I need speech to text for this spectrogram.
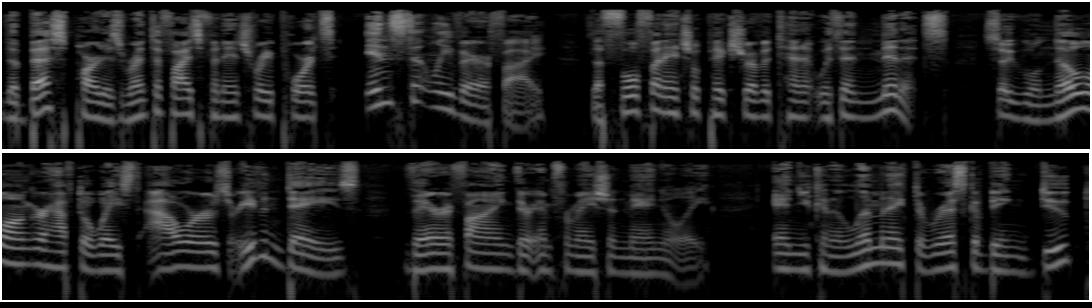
The best part is Rentify's financial reports instantly verify the full financial picture of a tenant within minutes, so you will no longer have to waste hours or even days verifying their information manually. And you can eliminate the risk of being duped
